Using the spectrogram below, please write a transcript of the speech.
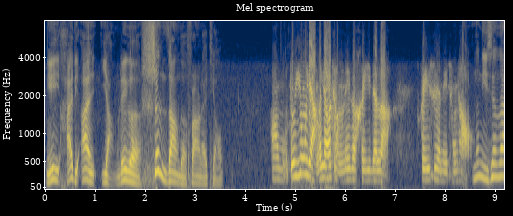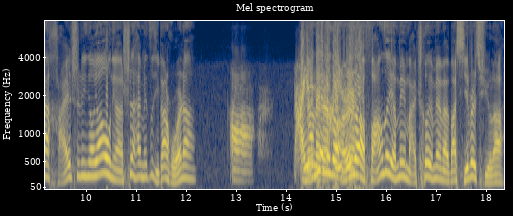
你还得按养这个肾脏的方来调。啊，我都用两个疗程那个黑的了，黑色那虫草那你现在还吃利尿药呢？肾还没自己干活呢。哦，还用人家那个儿子房子也没买，车也没买，把媳妇儿娶了。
